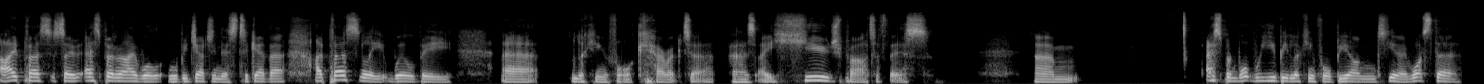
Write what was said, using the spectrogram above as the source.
I personally, so Espen and I will will be judging this together. I personally will be uh, looking for character as a huge part of this. Um, Espen, what will you be looking for beyond? You know, what's the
